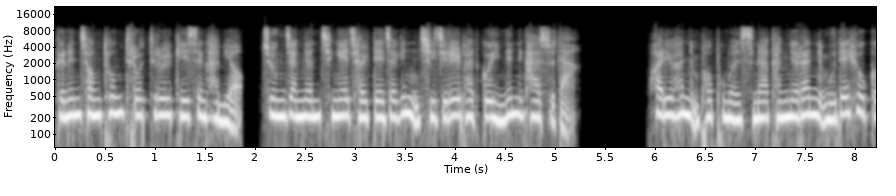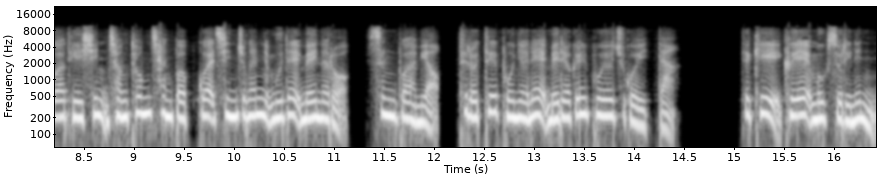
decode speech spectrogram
그는 정통 트로트를 계승하며 중장년층의 절대적인 지지를 받고 있는 가수다. 화려한 퍼포먼스나 강렬한 무대 효과 대신 정통 창법과 진중한 무대 매너로 승부하며 트로트 본연의 매력을 보여주고 있다. 특히 그의 목소리는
